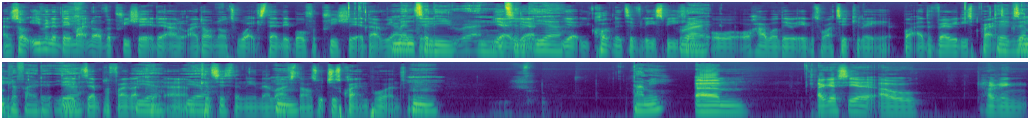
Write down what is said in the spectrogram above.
and so even if they might not have appreciated it, I, I don't know to what extent they both appreciated that reality. Mentally and yeah, mentally- yeah, yeah. yeah, cognitively speaking, Right. or, or how well they were able to articulate it. But at the very least, practically, They exemplified it. they Yeah. exemplify that Yeah, um, yeah. consistently in their lifestyles, which is quite important for me. Dami. Um, I guess yeah. I'll having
